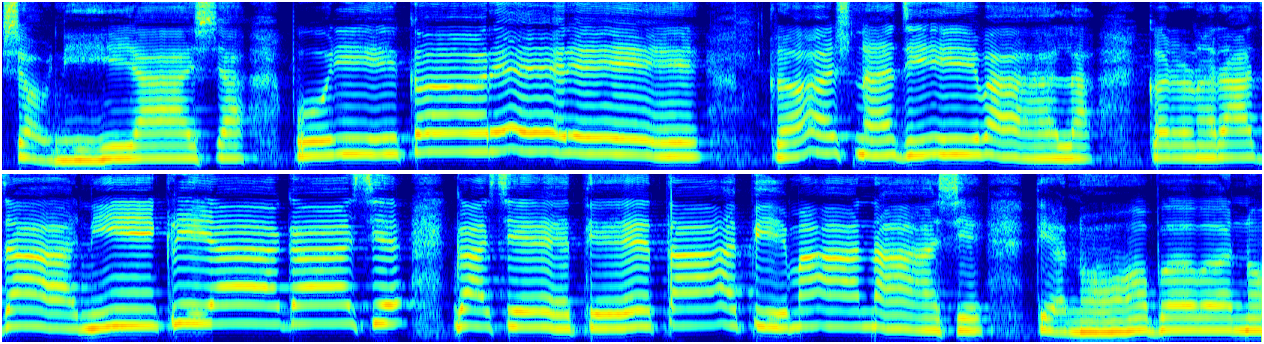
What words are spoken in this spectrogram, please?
સૌની આશા પૂરી કરે રે. કૃષ્ણજી જીવાલા, કર્ણ રાજાની ક્રિયા ગાશે ગાશે તે તાપીમાં નાશે તેનો ભવનો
